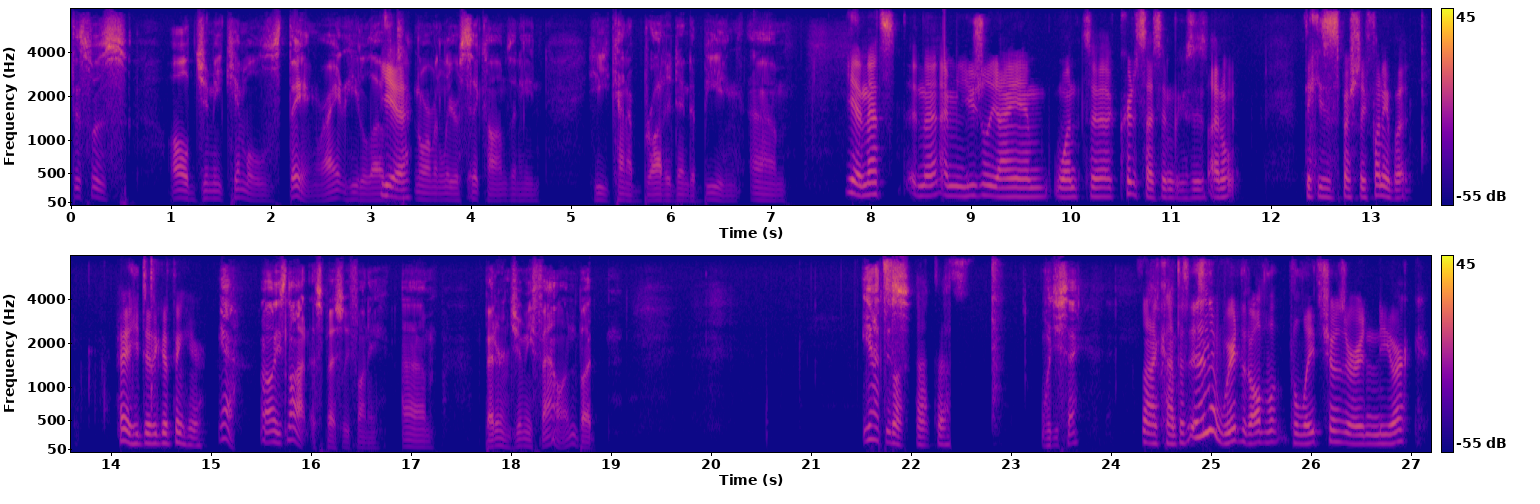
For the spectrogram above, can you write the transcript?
this was all Jimmy Kimmel's thing, right? He loved Yeah. Norman Lear sitcoms, and he he kind of brought it into being. Um, Yeah, and that's and that, I mean, usually I am one to criticize him because I don't think he's especially funny, but hey, he did a good thing here. yeah, well, he's not especially funny. Um, better than Jimmy Fallon, but yeah, It's this. not contest. What'd you say? It's not a contest. Isn't it weird that all the, the late shows are in New York?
